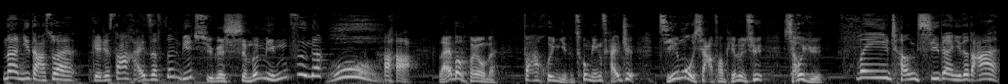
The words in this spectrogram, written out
那你打算给这仨孩子分别取个什么名字呢？哦，哈哈。来吧，朋友们，发挥你的聪明才智。节目下方评论区，小雨非常期待你的答案。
